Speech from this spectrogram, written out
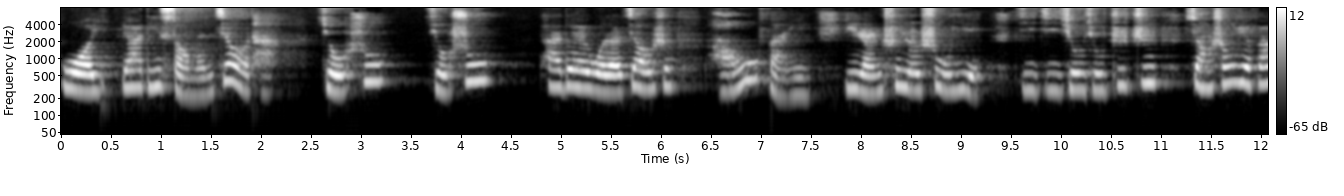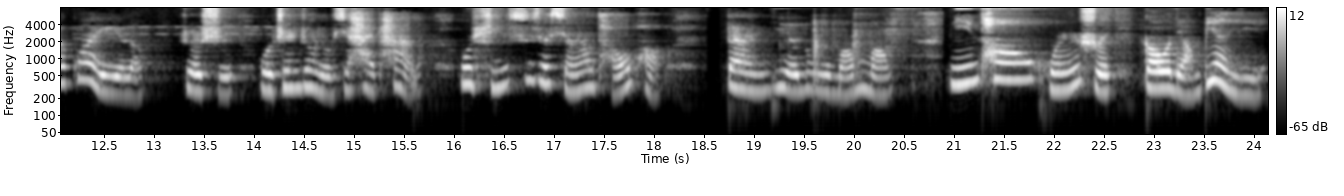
我压低嗓门叫他：“九叔，九叔！”他对我的叫声毫无反应，依然吹着树叶，叽叽啾啾吱吱，响声越发怪异了。这时，我真正有些害怕了。我寻思着想要逃跑，但夜路茫茫。泥汤浑水，高粱遍野，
